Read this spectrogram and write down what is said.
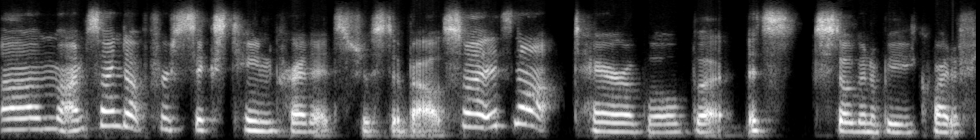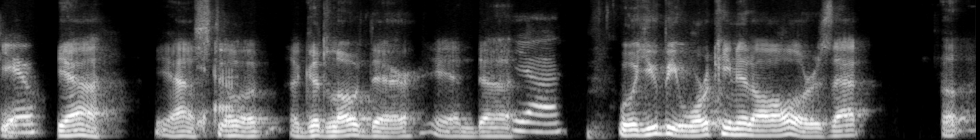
Um, I'm signed up for 16 credits just about. So it's not terrible, but it's still going to be quite a few. yeah yeah, still a, a good load there and uh, Yeah. will you be working at all or is that uh,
